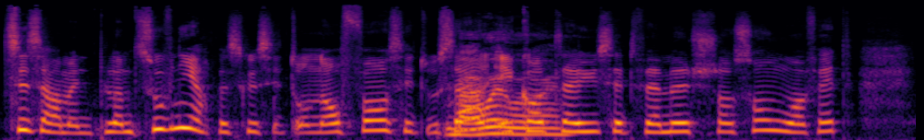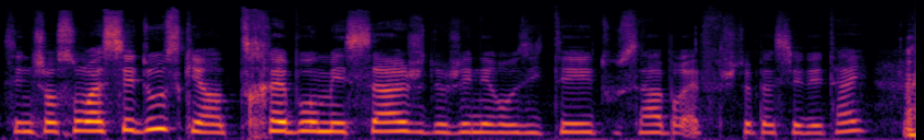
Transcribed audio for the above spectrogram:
sais, ça ramène plein de souvenirs parce que c'est ton enfance et tout ça. Bah ouais, et ouais, quand ouais. t'as eu cette fameuse chanson où, en fait, c'est une chanson assez douce qui a un très beau message de générosité, tout ça, bref, je te passe les détails.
